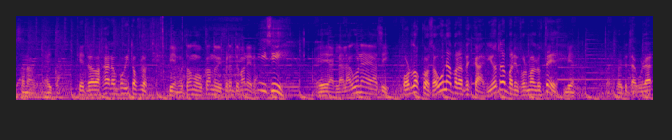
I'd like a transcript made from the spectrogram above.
Zanahoria, Ahí está. que trabajara un poquito flote. Bien, lo estamos buscando de diferentes maneras. Y sí, Eh, la laguna es así. por dos cosas. Una para pescar y otra para informarle a ustedes. Bien, perfecto. Espectacular.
